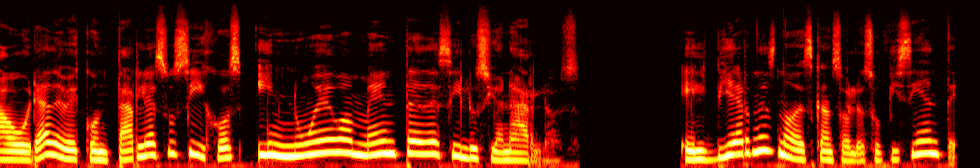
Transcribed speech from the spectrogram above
Ahora debe contarle a sus hijos y nuevamente desilusionarlos. El viernes no descansó lo suficiente,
